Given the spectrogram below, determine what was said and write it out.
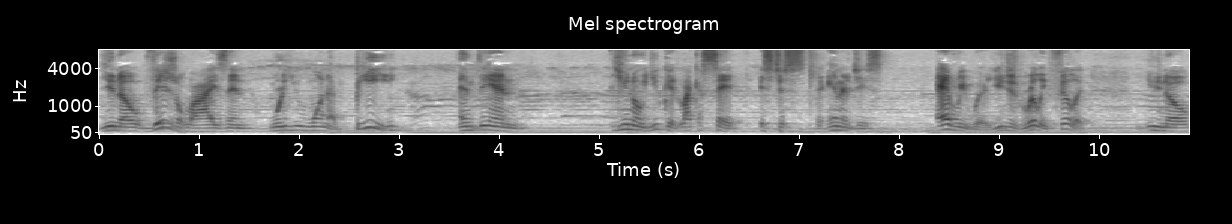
you know, visualizing where you want to be, and then you know, you could, like I said, it's just the energy's everywhere. You just really feel it. You know,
